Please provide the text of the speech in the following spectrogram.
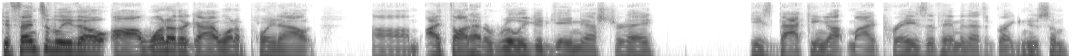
defensively though. Uh, one other guy I want to point out, um, I thought had a really good game yesterday. He's backing up my praise of him, and that's Greg Newsome.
